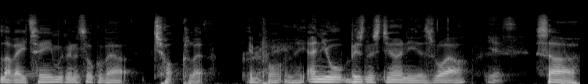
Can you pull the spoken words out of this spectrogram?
Love 18. We're going to talk about chocolate, importantly, and your business journey as well. Yes. So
